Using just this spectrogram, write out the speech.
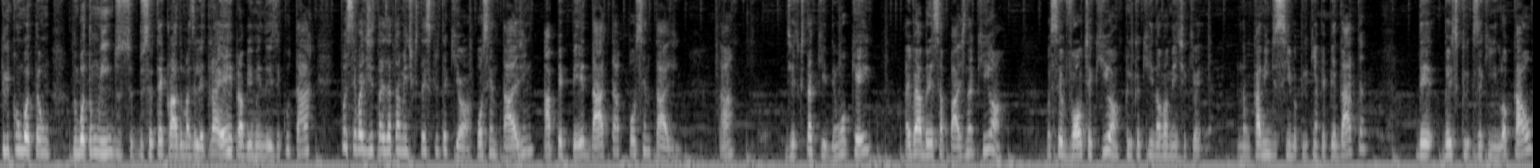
clica um botão no botão Windows do seu teclado mais a letra R para abrir o menu executar. Você vai digitar exatamente o que está escrito aqui, ó, porcentagem app data porcentagem, tá? Do jeito que está aqui, dê um OK Aí vai abrir essa página aqui, ó. Você volte aqui, ó. Clica aqui novamente aqui, ó, no caminho de cima, clique em app data. dê dois cliques aqui em local.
